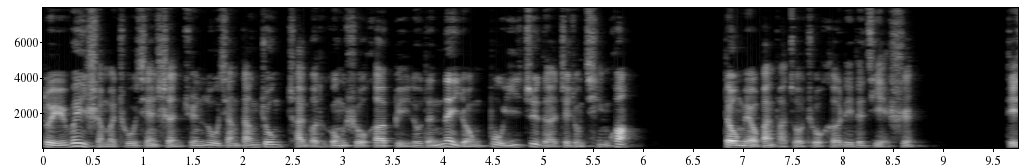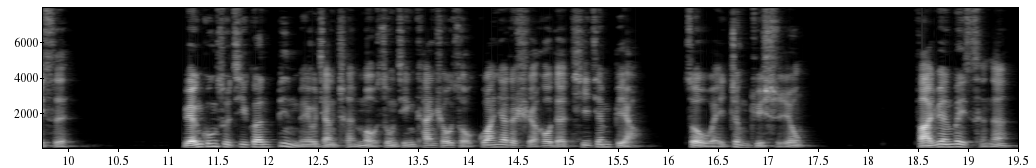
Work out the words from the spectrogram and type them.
对于为什么出现审讯录像当中陈某的供述和笔录的内容不一致的这种情况。都没有办法做出合理的解释。第四，原公诉机关并没有将陈某送进看守所关押的时候的体检表作为证据使用。法院为此呢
